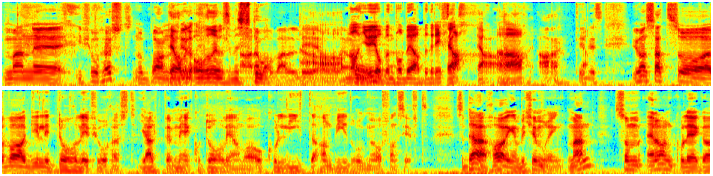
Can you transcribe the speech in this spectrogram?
Men eh, i fjor høst, når Brann Det var vel overdrivelse med Ja, stor. var veldig Men han gjør jobben på BA Bedrift, da. Ja. ja, ja, tidvis. Uansett så var Gilly dårlig i fjor høst. Hjelpe med hvor dårlig han var, og hvor lite han bidro med offensivt. Så der har jeg en bekymring. Men som en annen kollega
